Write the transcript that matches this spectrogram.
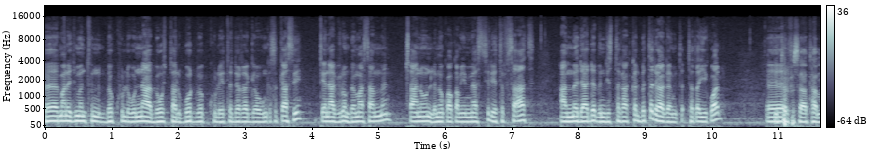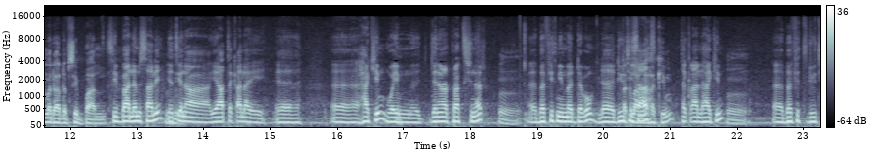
በማኔጅመንቱን በኩል እና በሆስፒታሉ ቦርድ በኩል የተደረገው እንቅስቃሴ ጤና ቢሮን በማሳመን ጫናውን ለመቋቋም የሚያስችል የትርፍ ሰዓት አመዳደብ እንዲስተካከል በተደጋጋሚ ተጠይቋል። የትርፍ ሰዓት አመዳደብ ሲባል ሲባል ለምሳሌ የጤና የአጠቃላይ ሐኪም ወይም general practitioner በፊት የሚመደበው ለ duty ሰዓት ጠቅላላ ሐኪም በፊት duty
